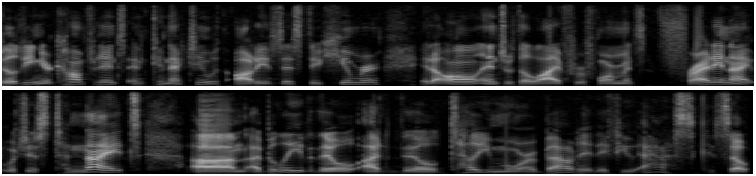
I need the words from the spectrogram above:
building your confidence and connecting with audiences through humor. It all ends with a live performance Friday night, which is tonight. Um, I believe they'll I, they'll tell you more about it if you ask. So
